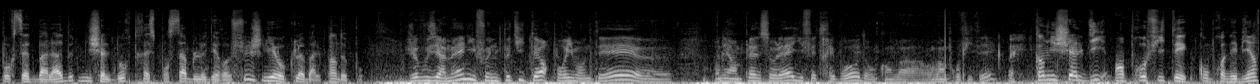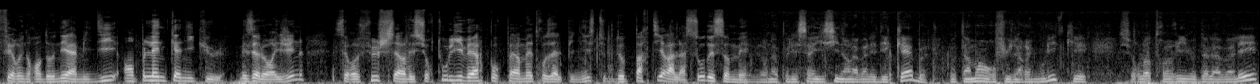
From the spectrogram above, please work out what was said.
Pour cette balade, Michel Dourte, responsable des refuges liés au club alpin de Pau. Je vous y amène, il faut une petite heure pour y monter. euh, on est en plein soleil, il fait très beau, donc on va, on va en profiter. Quand Michel dit en profiter, comprenez bien faire une randonnée à midi en pleine canicule. Mais à l'origine, ces refuges servaient surtout l'hiver pour permettre aux alpinistes de partir à l'assaut des sommets. On appelait ça ici dans la vallée des Kebs, notamment au refuge de la Rémoulite, qui est sur l'autre rive de la vallée.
